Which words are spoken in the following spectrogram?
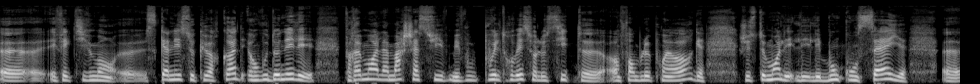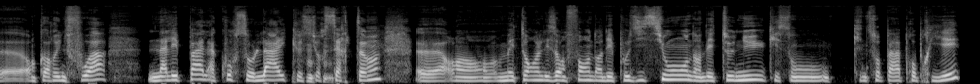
euh, effectivement euh, scanner ce QR code et on vous donnait les vraiment à la marche à suivre. Mais vous pouvez le trouver sur le site euh, enfantbleu.org. Justement, les, les, les, bons conseils. Euh, encore une fois, n'allez pas à la course au like sur certains euh, en mettant les enfants dans des positions, dans des tenues qui sont qui ne sont pas appropriées.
